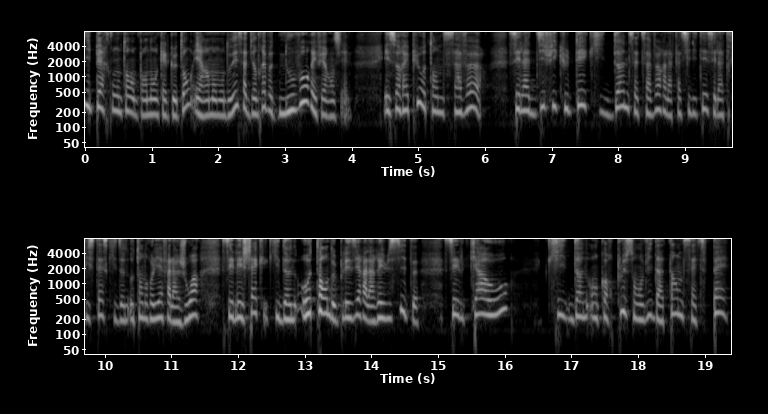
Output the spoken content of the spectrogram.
hyper content pendant quelques temps et à un moment donné, ça deviendrait votre nouveau référentiel. Et ça aurait plus autant de saveur. C'est la difficulté qui donne cette saveur à la facilité, c'est la tristesse qui donne autant de relief à la joie, c'est l'échec qui donne autant de plaisir à la réussite, c'est le chaos qui donne encore plus envie d'atteindre cette paix.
